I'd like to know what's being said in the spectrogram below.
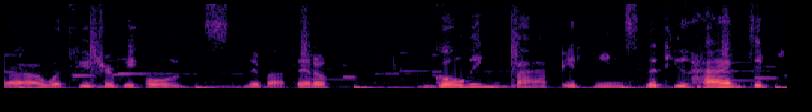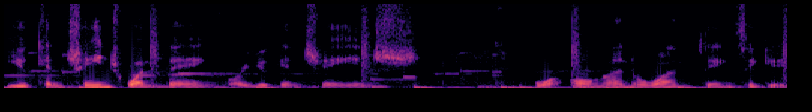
uh, what future beholds, diba? Pero going back, it means that you have to you can change one thing or you can change nga, no, one thing. Sige.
